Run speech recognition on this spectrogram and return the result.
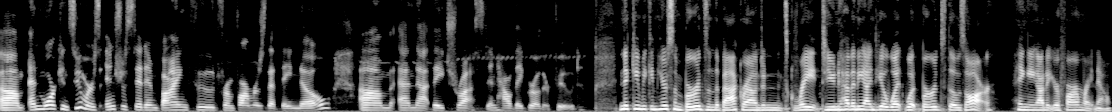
um, and more consumers interested in buying food from farmers that they know um, and that they trust in how they grow their food. Nikki, we can hear some birds in the background and it's great. Do you have any idea what, what birds those are hanging out at your farm right now?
